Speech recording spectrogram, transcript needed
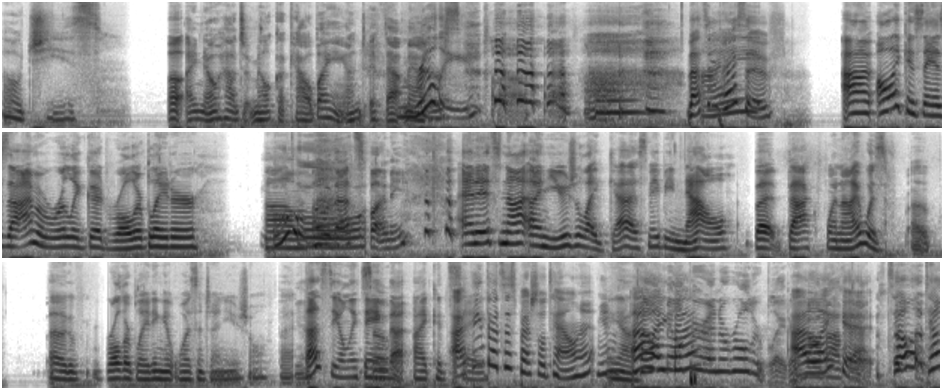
oh jeez. Well, I know how to milk a cow by hand, if that matters. Really? That's I- impressive. Uh, all I can say is that I'm a really good rollerblader. Um, Oh, that's funny. and it's not unusual, I guess. Maybe now but back when I was uh, uh, rollerblading, it wasn't unusual. But that's the only thing So- that I could say. I think that's a special talent. Yeah. I Cow like milker that. and a rollerblader. I How like it. that? Tell tell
